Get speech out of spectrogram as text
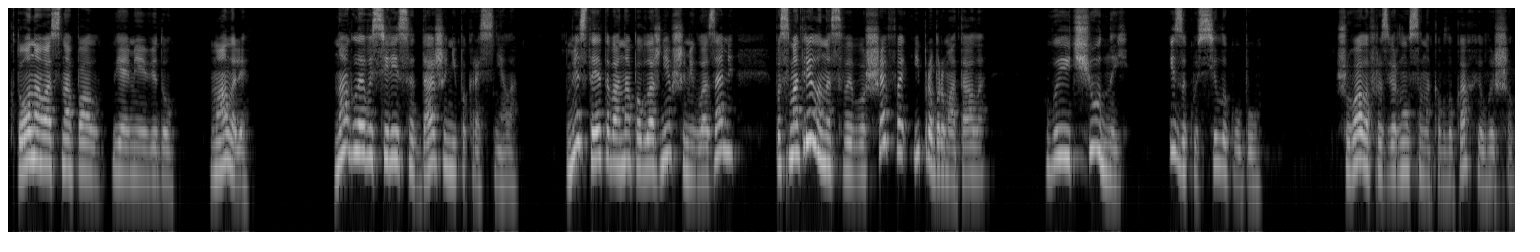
Кто на вас напал, я имею в виду. Мало ли». Наглая Василиса даже не покраснела. Вместо этого она повлажневшими глазами посмотрела на своего шефа и пробормотала. «Вы чудный!» и закусила губу. Шувалов развернулся на каблуках и вышел.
